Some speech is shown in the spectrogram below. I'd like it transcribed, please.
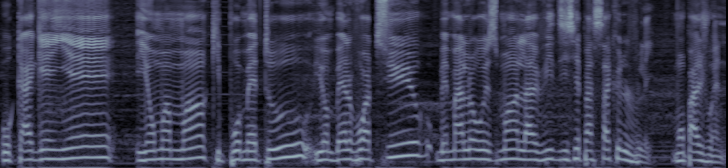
Ou qui gagne yon maman qui promet tout, une belle voiture, mais malheureusement la vie dit c'est pas ça que le voulait. Mon pas joindre.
